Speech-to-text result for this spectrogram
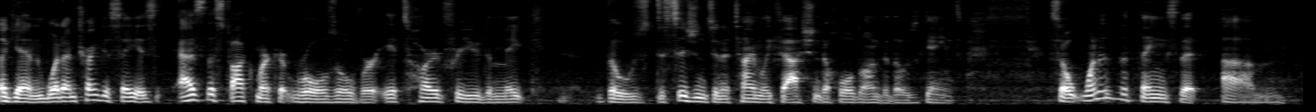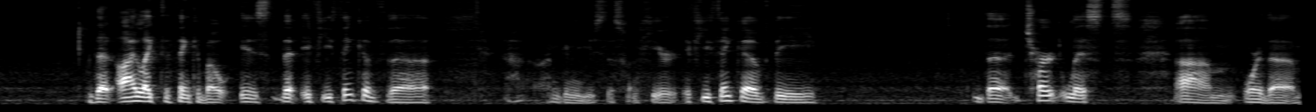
again, what I'm trying to say is as the stock market rolls over, it's hard for you to make those decisions in a timely fashion to hold on to those gains. So one of the things that um, that I like to think about is that if you think of the, I'm going to use this one here. If you think of the the chart lists um, or the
